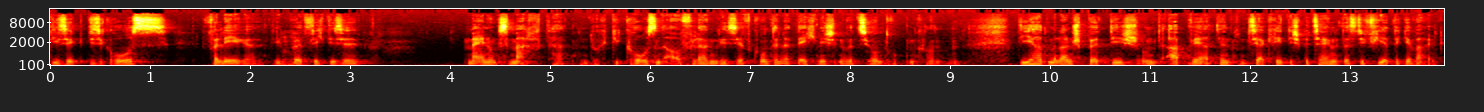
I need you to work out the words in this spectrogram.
Diese, diese Großverleger, die mhm. plötzlich diese Meinungsmacht hatten durch die großen Auflagen, die sie aufgrund einer technischen Innovation drucken konnten, die hat man dann spöttisch und abwertend und sehr kritisch bezeichnet als die vierte Gewalt.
